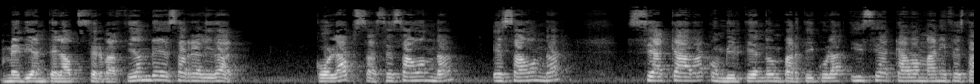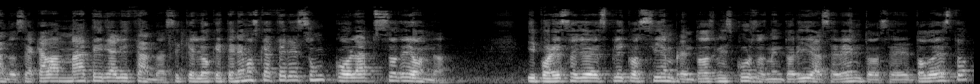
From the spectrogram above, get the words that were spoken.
mediante la observación de esa realidad, colapsas esa onda, esa onda se acaba convirtiendo en partícula y se acaba manifestando, se acaba materializando. Así que lo que tenemos que hacer es un colapso de onda. Y por eso yo explico siempre en todos mis cursos, mentorías, eventos, eh, todo esto,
